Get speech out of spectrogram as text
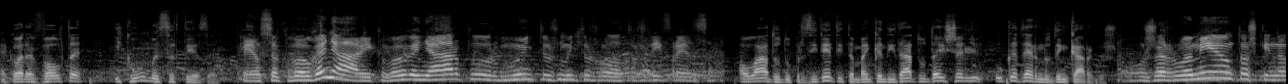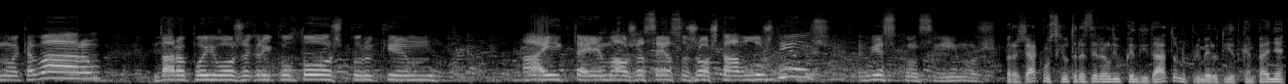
Agora volta e com uma certeza. Penso que vou ganhar e que vou ganhar por muitos, muitos votos de diferença. Ao lado do presidente e também candidato, deixa-lhe o caderno de encargos. Os arruamentos que ainda não acabaram, dar apoio aos agricultores porque hum, há aí que têm maus acessos aos estábulos deles. A ver se conseguimos. Para já conseguiu trazer ali o candidato no primeiro dia de campanha,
